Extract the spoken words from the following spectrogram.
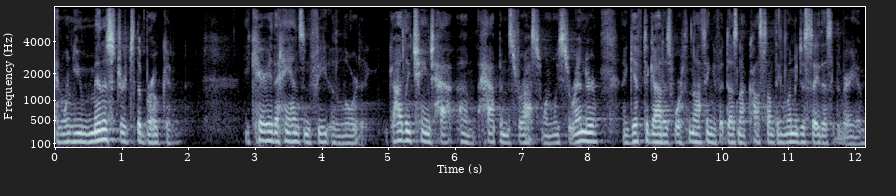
And when you minister to the broken, you carry the hands and feet of the Lord. Godly change ha- um, happens for us when we surrender. A gift to God is worth nothing if it does not cost something. Let me just say this at the very end.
